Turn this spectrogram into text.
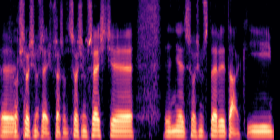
e, 386, przepraszam, 386, e, nie 384, tak. I,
